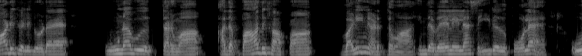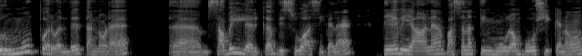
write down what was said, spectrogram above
ஆடுகளோட உணவு தருவான் அதை பாதுகாப்பான் வழி நடத்துவான் இந்த வேலையெல்லாம் செய்யறது போல ஒரு மூப்பர் வந்து தன்னோட சபையில இருக்க விசுவாசிகளை தேவையான வசனத்தின் மூலம் போஷிக்கணும்.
